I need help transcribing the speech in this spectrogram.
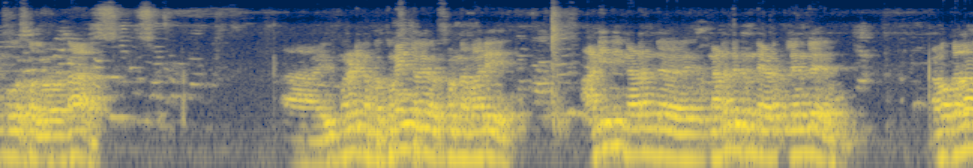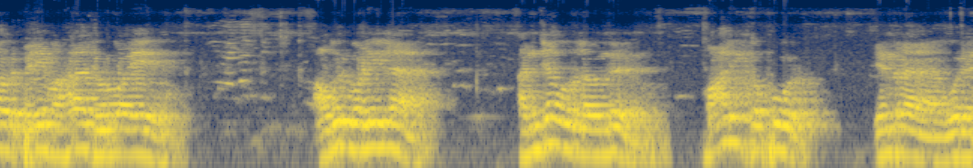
சொல்லணும்னா இதுக்கு முன்னாடி நம்ம துணைத் தலைவர் சொன்ன மாதிரி அநீதி நடந்த நடந்திருந்த இடத்துல இருந்து நமக்கெல்லாம் ஒரு பெரிய மகாராஜ் உருவாகி அவர் வழியில தஞ்சாவூர்ல வந்து மாலிக் கபூர் என்ற ஒரு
